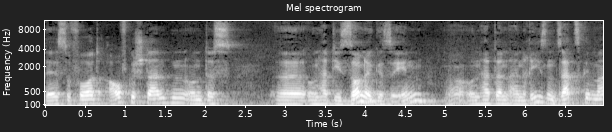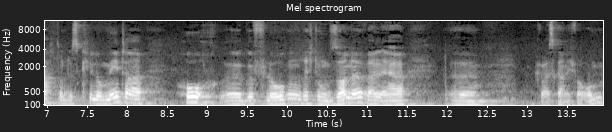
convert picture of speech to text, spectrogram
Der ist sofort aufgestanden und, das, äh, und hat die Sonne gesehen ja, und hat dann einen riesen Satz gemacht und ist Kilometer hoch äh, geflogen Richtung Sonne, weil er, äh, ich weiß gar nicht warum,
